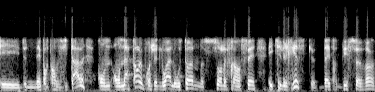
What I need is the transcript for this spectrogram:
est d'une importance vitale, qu'on on attend un projet de loi à l'automne sur le français et qu'il risque d'être décevant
